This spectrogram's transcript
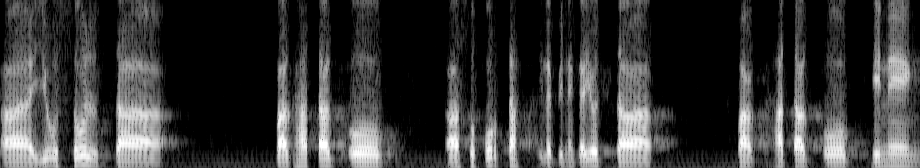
ah, Yusul sa paghatag og ah, suporta ilabi na gayud sa paghatag og kining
